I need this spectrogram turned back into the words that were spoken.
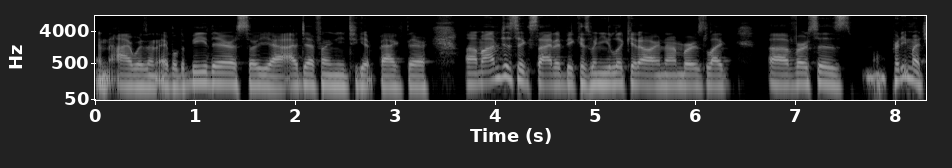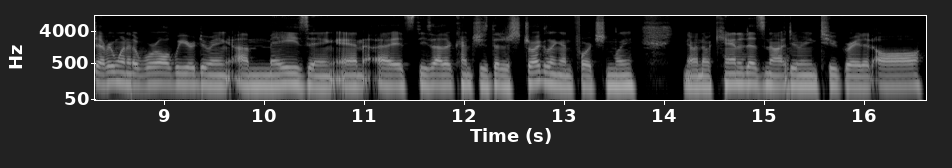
and I wasn't able to be there. So yeah, I definitely need to get back there. Um, I'm just excited because when you look at our numbers, like uh, versus pretty much everyone in the world, we are doing amazing, and uh, it's these other countries that are struggling. Unfortunately, you know, I know Canada's not doing too great at all.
